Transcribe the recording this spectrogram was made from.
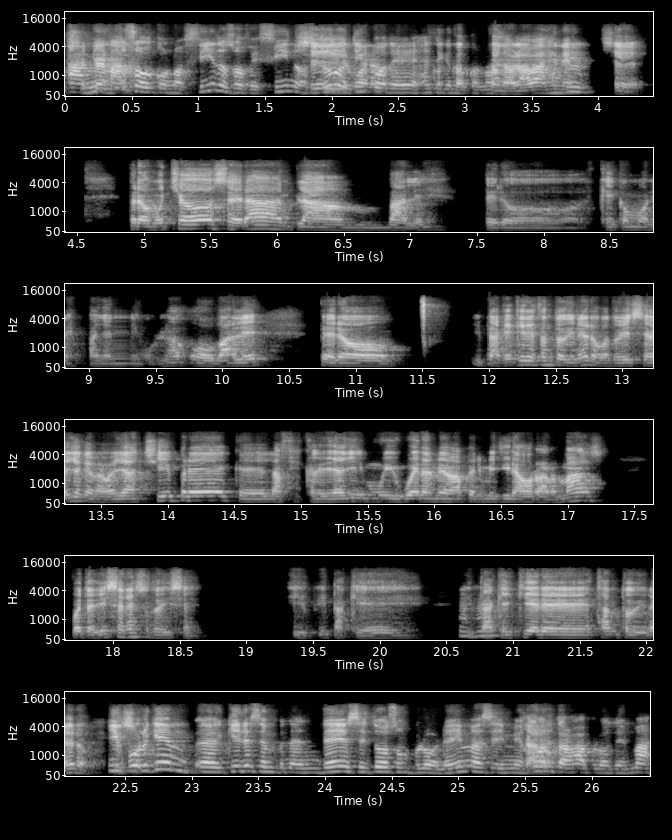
Amigos o conocidos o vecinos, todo tipo de gente que no conoce. Cuando hablabas en el, mm. Sí, pero muchos era en plan, vale, pero es que como en España en ningún lado, o vale, pero ¿Y para qué quieres tanto dinero? Cuando dices, oye, que me vaya a Chipre, que la fiscalidad allí es muy buena, me va a permitir ahorrar más, pues te dicen eso, te dicen, ¿y, para qué? ¿Y para qué quieres tanto dinero? ¿Y por qué eh, quieres emprender si todos son problemas y mejor trabajar por los demás?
